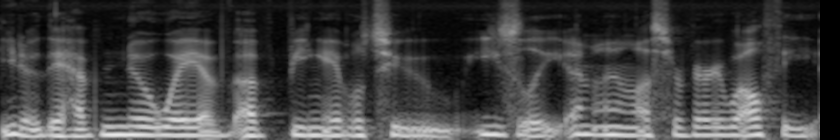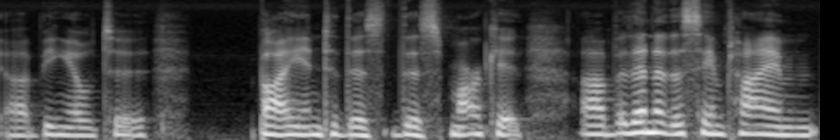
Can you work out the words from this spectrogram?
you know, they have no way of, of being able to easily, unless they're very wealthy, uh, being able to buy into this this market. Uh, but then at the same time,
